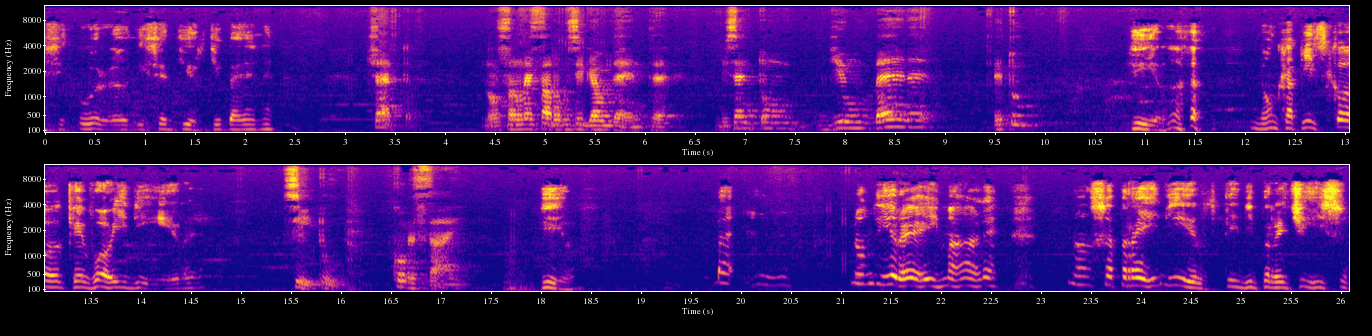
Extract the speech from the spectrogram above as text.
sicuro di sentirti bene? Certo, non sono mai stato così gaudente. Mi sento un- di un bene. E tu? Io non capisco che vuoi dire. Sì, tu. Come stai? Io? Non direi male. Non saprei dirti di preciso.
